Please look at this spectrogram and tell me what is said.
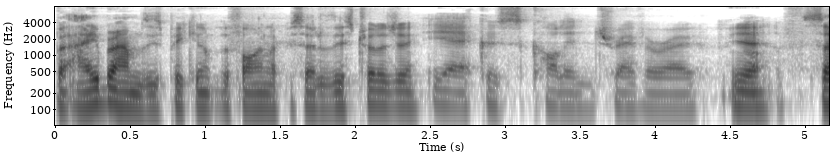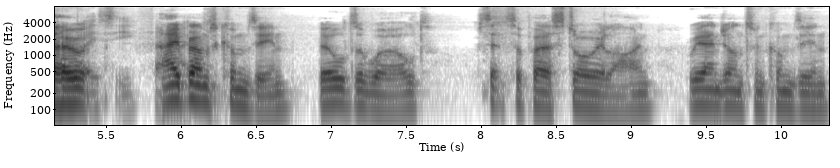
But Abrams is picking up the final episode of this trilogy. Yeah, because Colin Trevorrow. Yeah. So basically found- Abrams comes in, builds a world, sets up her storyline. Rian Johnson comes in,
